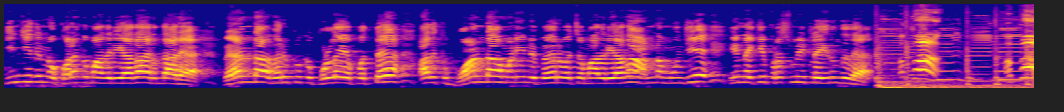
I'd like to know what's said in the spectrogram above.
இஞ்சி தின்ன குரங்கு மாதிரியா தான் இருந்தாரு. வேண்டா வெறுப்புக்கு புள்ளைய பத்து அதுக்கு போண்டா மணின்னு பேர் வச்ச மாதிரியா தான் அண்ணன் மூஞ்சி இன்னைக்கு பிரஸ் மீட்ல இருந்தது. அப்பா! அப்பா!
